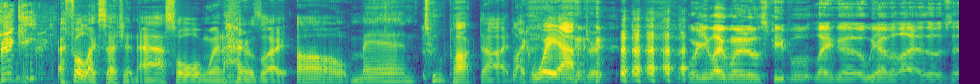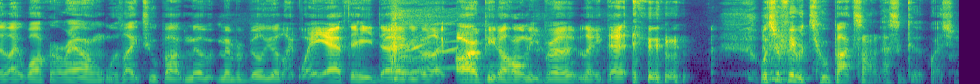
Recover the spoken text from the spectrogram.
I felt like such an asshole when I was like, "Oh man, Tupac died." Like way after. Were you like one of those people? Like, uh, we have a lot of those that like walk around with like Tupac mem- memorabilia, like way after he died. You know, like R.P. the homie, bro, like that. What's your favorite Tupac song? That's a good question.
